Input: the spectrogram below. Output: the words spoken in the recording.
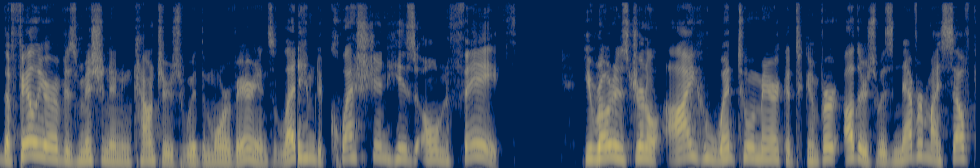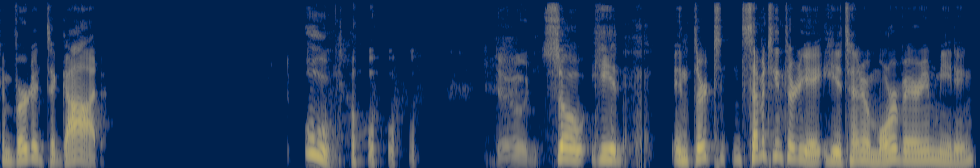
the failure of his mission and encounters with the Moravians led him to question his own faith. He wrote in his journal, I who went to America to convert others was never myself converted to God. Ooh. Dude. So he had in 13, 1738 he attended a Moravian meeting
